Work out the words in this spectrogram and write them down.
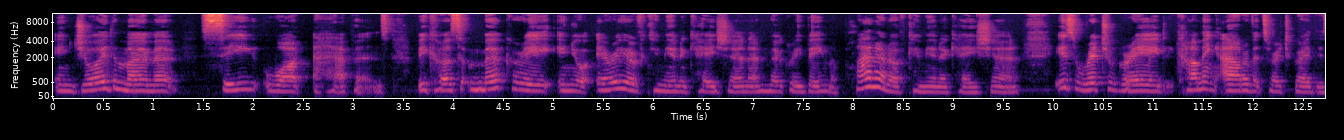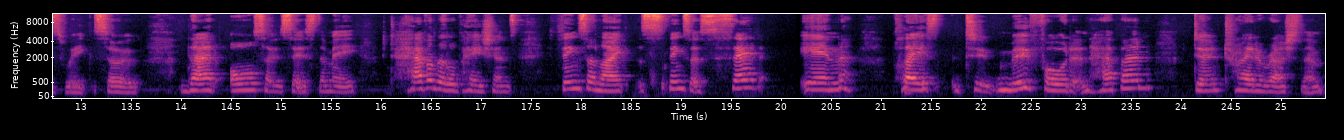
enjoy the moment, see what happens. Because Mercury in your area of communication, and Mercury being the planet of communication, is retrograde, coming out of its retrograde this week. So that also says to me, have a little patience. Things are like, things are set in place to move forward and happen. Don't try to rush them.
